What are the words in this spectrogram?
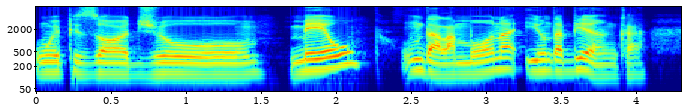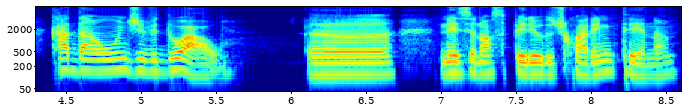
um episódio meu, um da Lamona e um da Bianca. Cada um individual. Ah, nesse nosso período de quarentena.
